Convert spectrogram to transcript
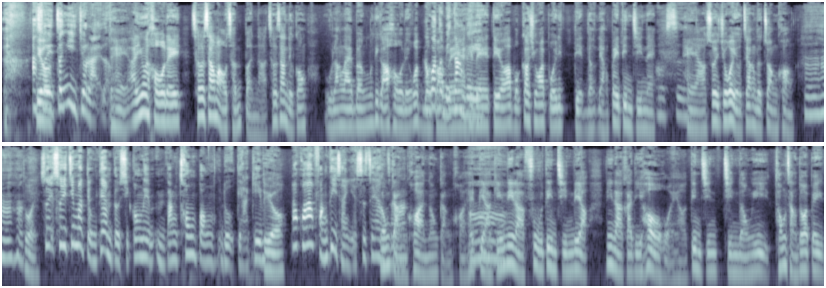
啊，所以争议就来了。对啊，因为好嘞，车商嘛有成本啊，车商就讲有人来问，你搞好嘞，我我都没当的，对啊，我告诉我赔你点两两倍定金呢。哦，是。嘿啊，所以就会有这样的状况。嗯哼哼。对。所以所以今嘛重点就是讲呢，唔当冲动落定金。对哦。包括房地产也是这样子啊。拢赶快，拢赶快。嘿，定金你若付定金了，你若家己后悔哦，定金真容易，通常都会被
